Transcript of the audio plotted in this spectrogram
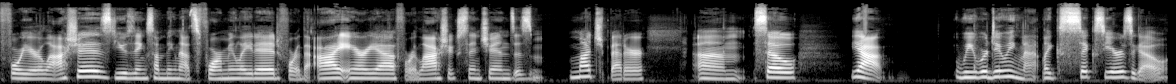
for your lashes using something that's formulated for the eye area for lash extensions is much better. Um, so yeah we were doing that like six years ago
